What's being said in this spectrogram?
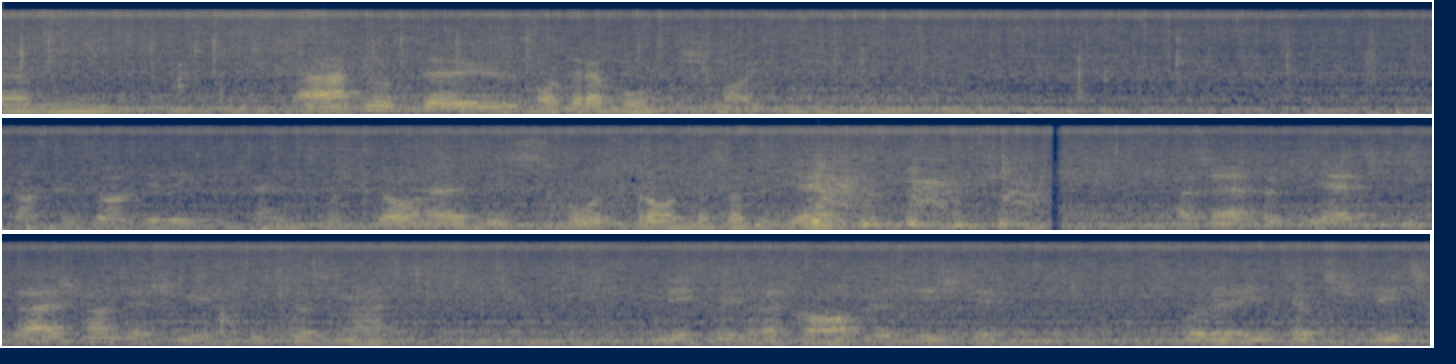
ähm, Erdnussöl oder ein Butterschmalz. Das sind so die wichtigsten Informationen über das Rotbrot sortieren. Also jetzt beim Fleischwandel ist wichtig, dass man nicht mit einer Gabelkiste oder irgendetwas spitz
